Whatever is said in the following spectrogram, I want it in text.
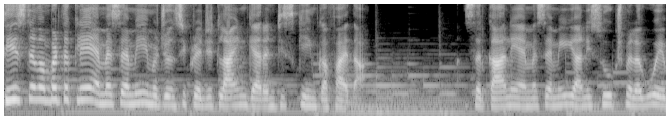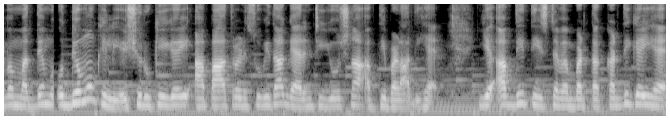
तीस नवंबर तक ले MSME emergency credit line guarantee scheme का फ़ायदा। सरकार ने एमएसएमई यानी सूक्ष्म, लघु एवं मध्यम उद्यमों के लिए शुरू की गई आपात ऋण सुविधा गारंटी योजना अवधि बढ़ा दी है। ये अवधि 30 नवंबर तक कर दी गई है।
